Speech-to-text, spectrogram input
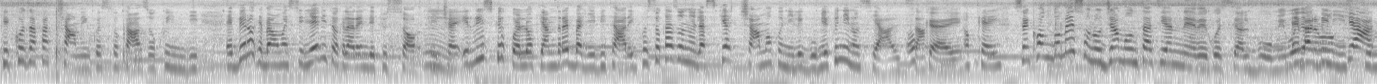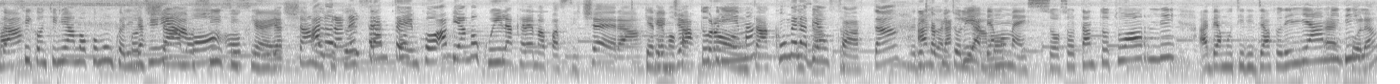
che cosa facciamo in questo caso? Quindi è vero che abbiamo messo il lievito che la rende più Mm. soffice, il rischio è quello che andrebbe a lievitare. In questo caso noi la schiacciamo con i legumi e quindi non si alza. Ok. Ok? Secondo me sono già montati a neve questi albumi. Vuoi E va dare benissimo. un'occhiata? Sì, continuiamo comunque, li Continuiamo? lasciamo. Sì, sì, Ok. sì, li lasciamo. Allora, nel il tempo. frattempo abbiamo qui la crema pasticcera Che abbiamo è già fatto pronta. prima. Come l'abbiamo Esatto. fatta? Allora, qui abbiamo messo soltanto tuorli, abbiamo utilizzato degli amidi, Eccola.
